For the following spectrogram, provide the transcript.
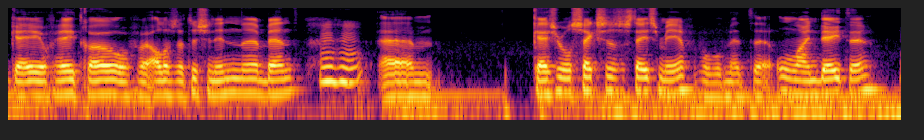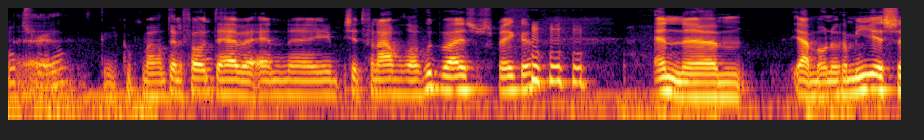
gay of hetero of alles ertussenin bent. Mhm. Ehm, casual seks is er steeds meer, bijvoorbeeld met online daten. True. Je hoeft maar een telefoon te hebben en je zit vanavond al goed bij wijze van spreken. en ehm, ja, monogamie is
